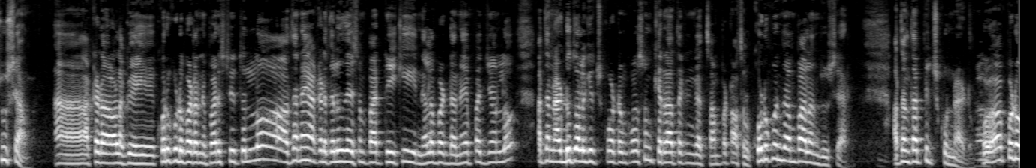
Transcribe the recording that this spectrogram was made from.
చూసాం అక్కడ వాళ్ళకి కొరుకుడు పడని పరిస్థితుల్లో అతనే అక్కడ తెలుగుదేశం పార్టీకి నిలబడ్డ నేపథ్యంలో అతను అడ్డు తొలగించుకోవటం కోసం కిరాతకంగా చంపటం అసలు కొడుకుని చంపాలని చూశారు. అతను తప్పించుకున్నాడు. అప్పుడు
